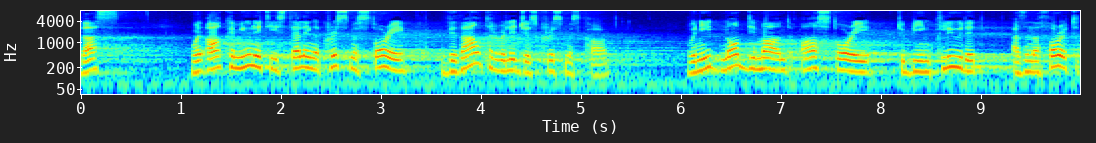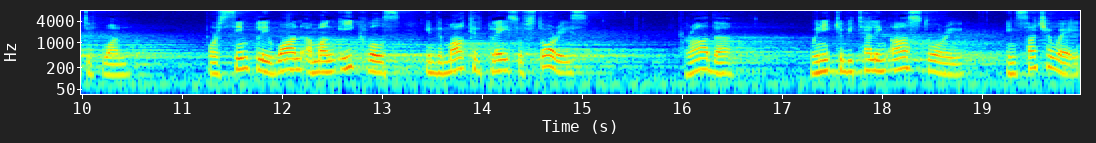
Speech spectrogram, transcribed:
Thus, when our community is telling a Christmas story without a religious Christmas card, we need not demand our story to be included as an authoritative one or simply one among equals in the marketplace of stories. Rather, we need to be telling our story in such a way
